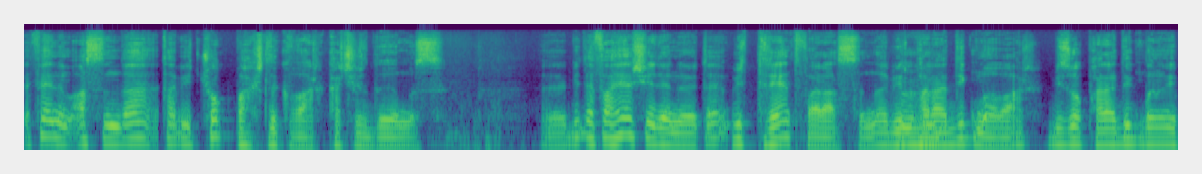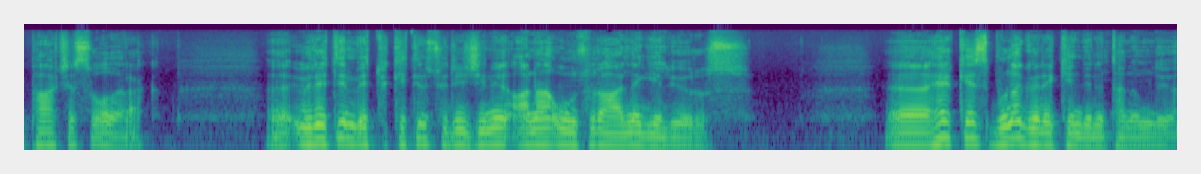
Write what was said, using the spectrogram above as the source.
Efendim aslında tabii çok başlık var kaçırdığımız. E, bir defa her şeyden öte bir trend var aslında, bir paradigma var. Biz o paradigmanın bir parçası olarak e, üretim ve tüketim sürecinin ana unsuru haline geliyoruz. E, herkes buna göre kendini tanımlıyor.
